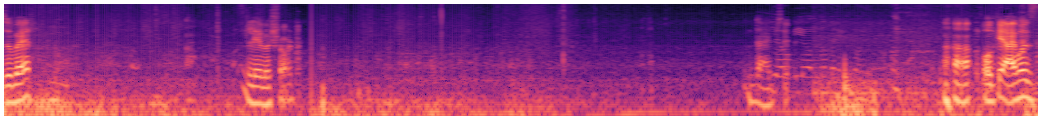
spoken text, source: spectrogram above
Zubair, ले लो shot. That's it. be on the brake only. okay, I was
